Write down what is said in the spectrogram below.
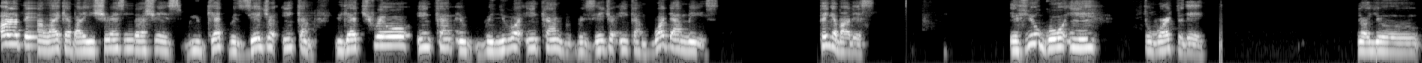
The other thing I like about the insurance industry is you get residual income. You get trail income and renewal income, residual income. What that means, think about this. If you go in to work today, you know, you,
